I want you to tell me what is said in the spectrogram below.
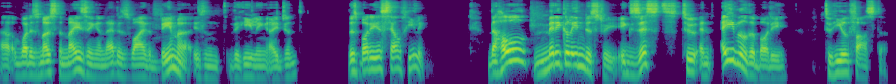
uh, what is most amazing, and that is why the BEMER isn't the healing agent, this body is self healing. The whole medical industry exists to enable the body to heal faster,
